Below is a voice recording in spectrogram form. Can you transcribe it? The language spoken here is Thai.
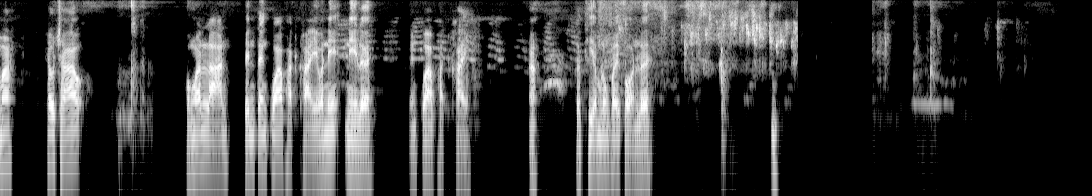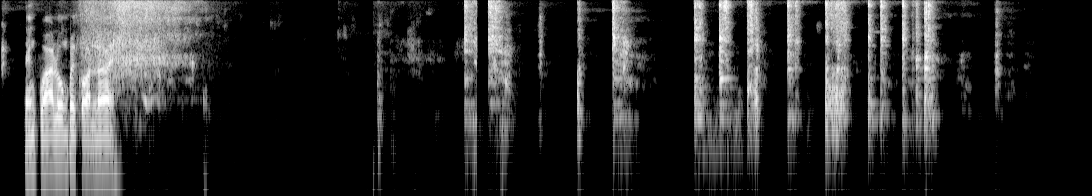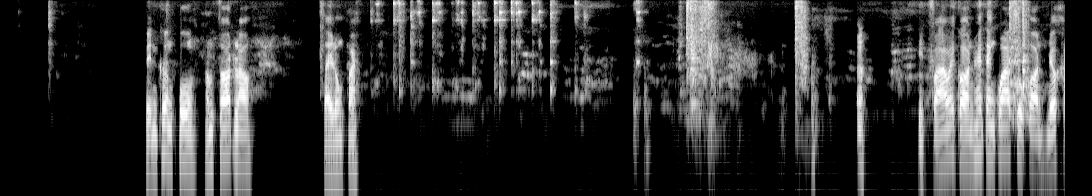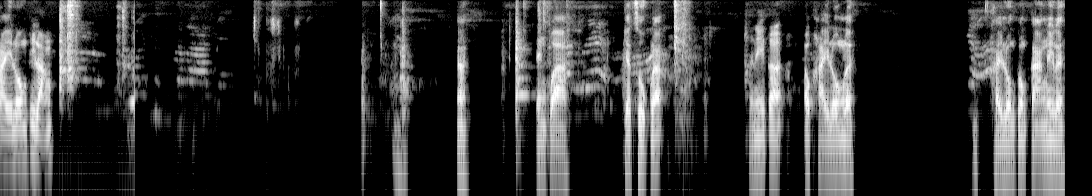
มาเช้าเช้าของร้านหลานเป็นแตงกวาผัดไข่วันนี้นี่เลย แตงกวาผัดไข่อะกระเทียมลงไปก่อนเลยแตงกวาลงไปก่อนเลย เป็นเครื่องปรุงน้ำซอสเรา ใส่ลงไป ปิดฝาไว้ก่อนให้แตงกวาสุกก่อน เดี๋ยวไข่ลงทีหลัง อะ แตงกวาจะสุกแล้วทีนี้ก็เอาไข่ลงเลย ไข่ลงตรงกลางนี่เลย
